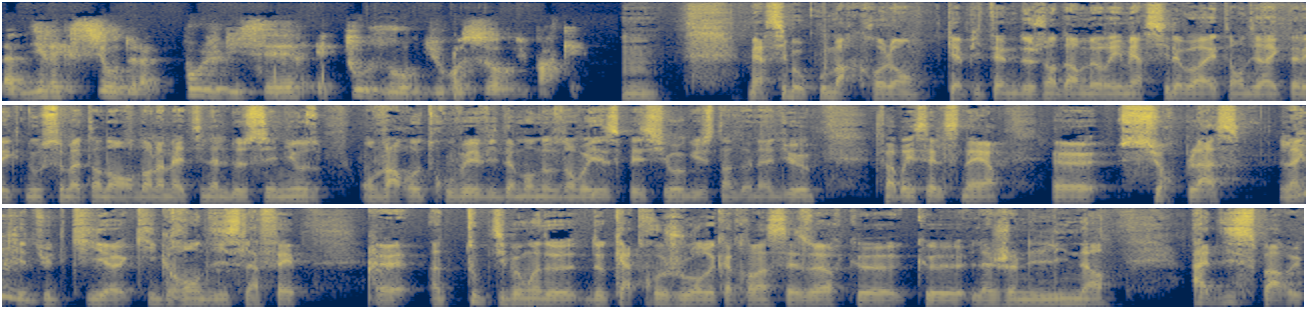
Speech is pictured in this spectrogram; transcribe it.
la direction de la pôle judiciaire est toujours du ressort du parquet. Hmm. Merci beaucoup Marc Roland, capitaine de gendarmerie. Merci d'avoir été en direct avec nous ce matin dans, la matinale de CNews. On va retrouver évidemment nos envoyés spéciaux, Augustin Donadieu, Fabrice Elsner, euh, sur place. L'inquiétude qui, euh, qui grandit, cela fait euh, un tout petit peu moins de, de 4 jours, de 96 heures que, que la jeune Lina a disparu.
